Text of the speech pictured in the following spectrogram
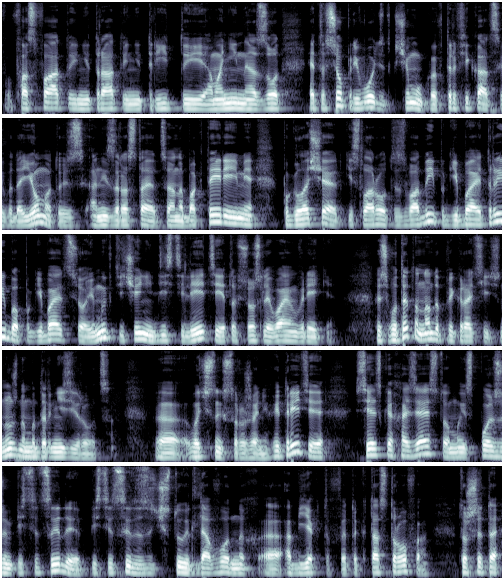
фосфаты, нитраты, нитриты, аммонийный азот. Это все приводит к чему? К эвтрофикации водоема, то есть они зарастают цианобактериями, поглощают кислород из воды, погибает рыба, погибает все. И мы в течение десятилетий это все сливаем в реки. То есть вот это надо прекратить, нужно модернизироваться э, в очистных сооружениях. И третье, сельское хозяйство, мы используем пестициды. Пестициды зачастую для водных э, объектов это катастрофа, потому что это,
